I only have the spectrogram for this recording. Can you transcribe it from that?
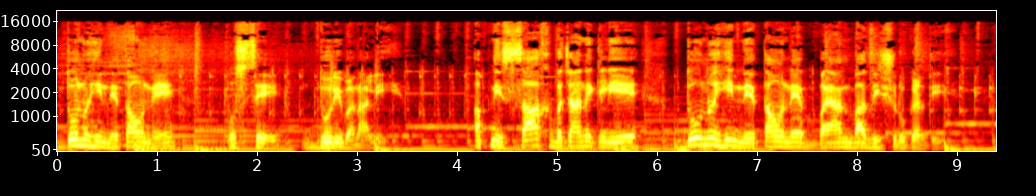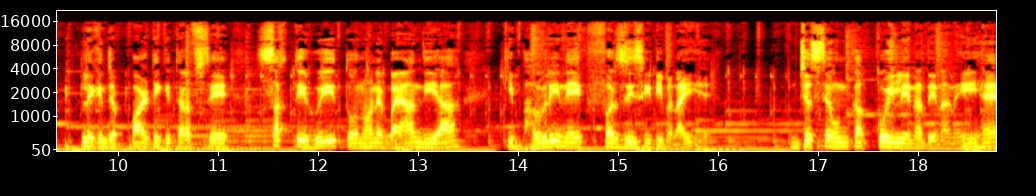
दोनों ही नेताओं ने उससे दूरी बना ली। अपनी साख बचाने के लिए दोनों ही नेताओं ने बयानबाजी शुरू कर दी। लेकिन जब पार्टी की तरफ़ से सख्ती हुई तो उन्होंने बयान दिया कि भवरी ने एक फर्जी सीडी बनाई है, जिससे उनका कोई लेना देना नहीं है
